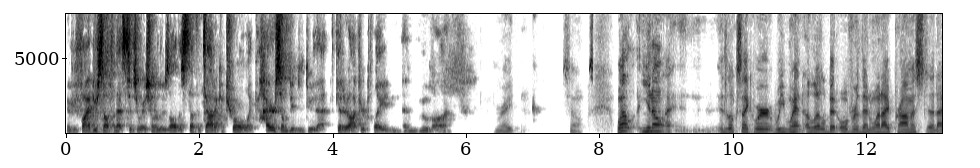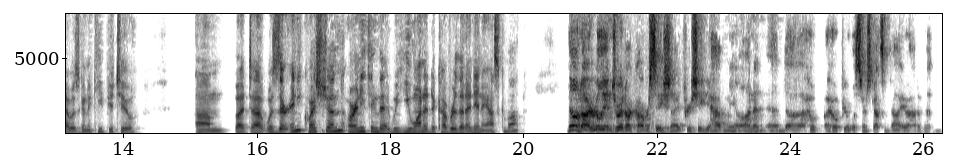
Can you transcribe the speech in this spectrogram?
if you find yourself in that situation where there's all this stuff that's out of control, like hire somebody to do that, get it off your plate and, and move on. Right. So, well, you know, it looks like we're we went a little bit over than what I promised that I was going to keep you to. Um, but uh, was there any question or anything that we you wanted to cover that I didn't ask about? No, no, I really enjoyed our conversation. I appreciate you having me on, and and uh, I hope I hope your listeners got some value out of it. And,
